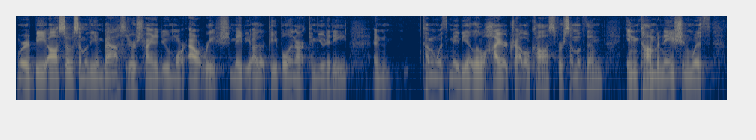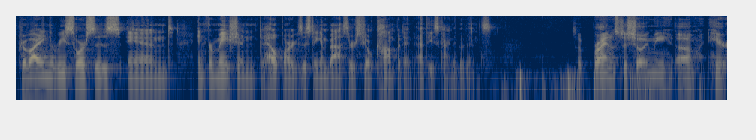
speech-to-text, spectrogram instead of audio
where it'd be also some of the ambassadors trying to do more outreach, maybe other people in our community, and coming with maybe a little higher travel costs for some of them, in combination with providing the resources and information to help our existing ambassadors feel confident at these kind of events. So Brian was just showing me um, here.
